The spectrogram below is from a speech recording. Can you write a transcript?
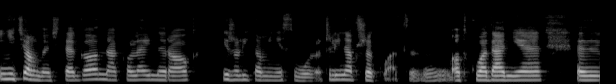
i nie ciągnąć tego na kolejny rok, jeżeli to mi nie służy. Czyli na przykład odkładanie e,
